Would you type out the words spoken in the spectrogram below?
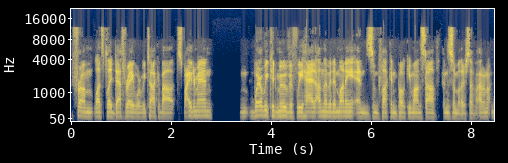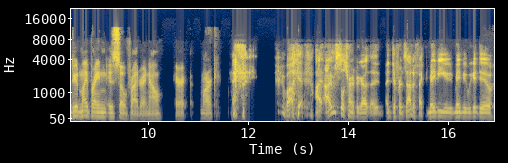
from Let's Play Death Ray, where we talk about Spider-Man, m- where we could move if we had unlimited money, and some fucking Pokemon stuff and some other stuff. I don't know, dude. My brain is so fried right now, Eric, Mark. Well, yeah, I, I'm still trying to figure out a, a different sound effect. Maybe you, maybe we could do.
